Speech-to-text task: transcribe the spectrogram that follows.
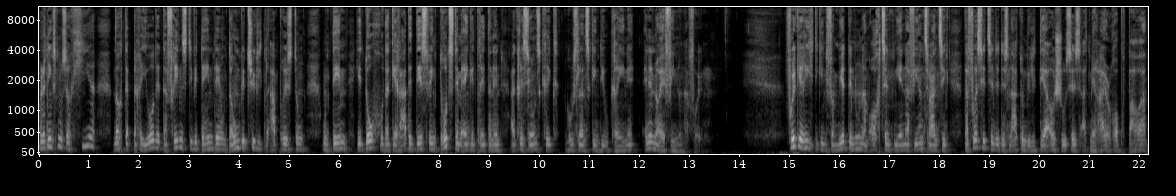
Allerdings muss auch hier nach der Periode der Friedensdividende und der ungezügelten Abrüstung und dem jedoch oder gerade deswegen trotzdem eingetretenen Aggressionskrieg Russlands gegen die Ukraine eine Neufindung erfolgen. Folgerichtig informierte nun am 18. Jänner 24 der Vorsitzende des NATO-Militärausschusses, Admiral Rob Bauer,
